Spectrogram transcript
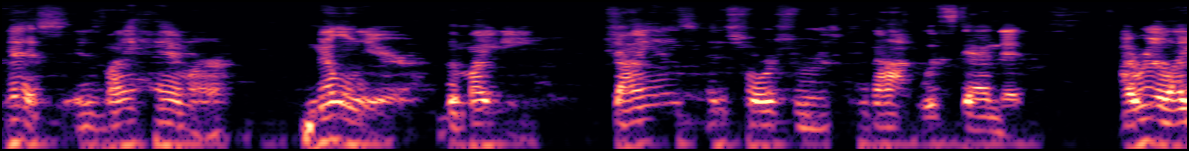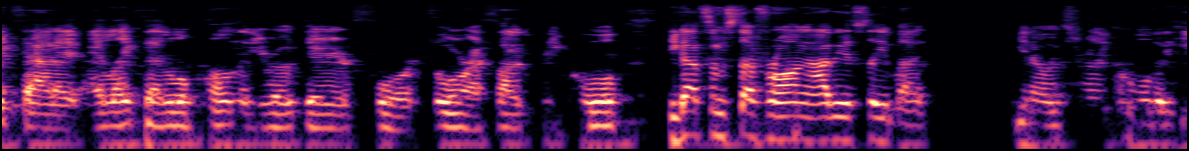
This is my hammer, Mjolnir the mighty. Giants and sorcerers cannot withstand it. I really like that. I, I like that little poem that he wrote there for Thor. I thought it was pretty cool. He got some stuff wrong, obviously, but you know it's really cool that he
